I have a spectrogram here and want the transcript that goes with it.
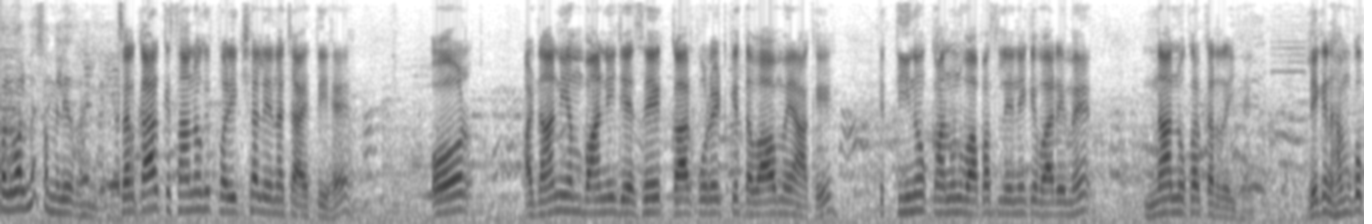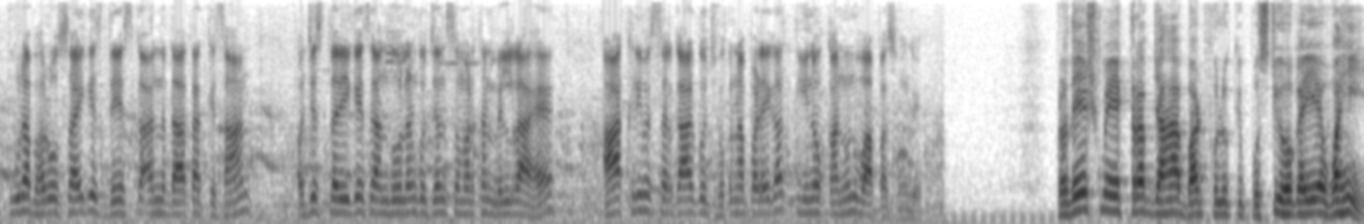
पलवल में सम्मिलित रहेंगे सरकार किसानों की परीक्षा लेना चाहती है और अडानी अंबानी जैसे कारपोरेट के दबाव में आके ये तीनों कानून वापस लेने के बारे में ना नौकर कर रही है। लेकिन हमको पूरा भरोसा है कि इस देश का अन्नदाता किसान और जिस तरीके से आंदोलन को जन समर्थन मिल रहा है, आखिरी में सरकार को झुकना पड़ेगा, तीनों कानून वापस होंगे। प्रदेश में एक तरफ़ जहाँ बर्ड फ्लू की पुष्टि हो गई है, वहीं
